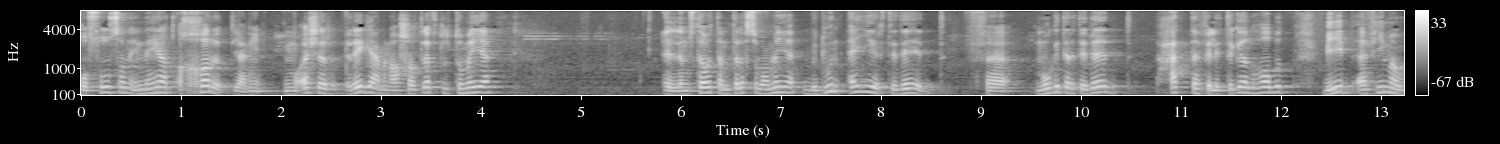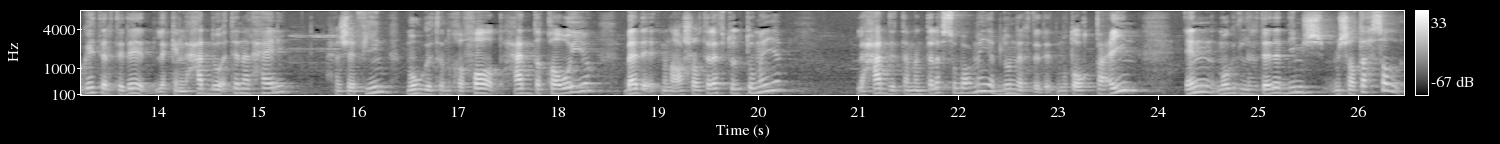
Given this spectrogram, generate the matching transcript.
خصوصا إن هي اتأخرت يعني المؤشر رجع من 10300 لمستوى 8700 بدون أي ارتداد. فموجة ارتداد حتى في الاتجاه الهابط بيبقى في موجات ارتداد لكن لحد وقتنا الحالي إحنا شايفين موجة انخفاض حد قوية بدأت من 10300 لحد 8700 بدون ارتداد. متوقعين إن موجة الارتدادات دي مش مش هتحصل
